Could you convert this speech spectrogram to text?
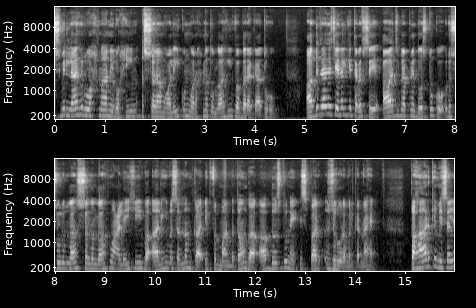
बसमीम अल्लाम वरहमतुल्लाहि वर्क आबिद राजा चैनल की तरफ़ से आज मैं अपने दोस्तों को रसूलुल्लाह सल्लल्लाहु अलैहि वसल्लम का एक फरमान बताऊँगा। आप दोस्तों ने इस पर ज़रूर अमल करना है। पहाड़ के मिसल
